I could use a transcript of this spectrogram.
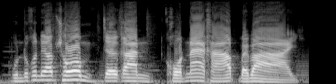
ขอบคุณทุกคนที่รับชม เจอกันโค้ดหน้าครับบ๊ายบาย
